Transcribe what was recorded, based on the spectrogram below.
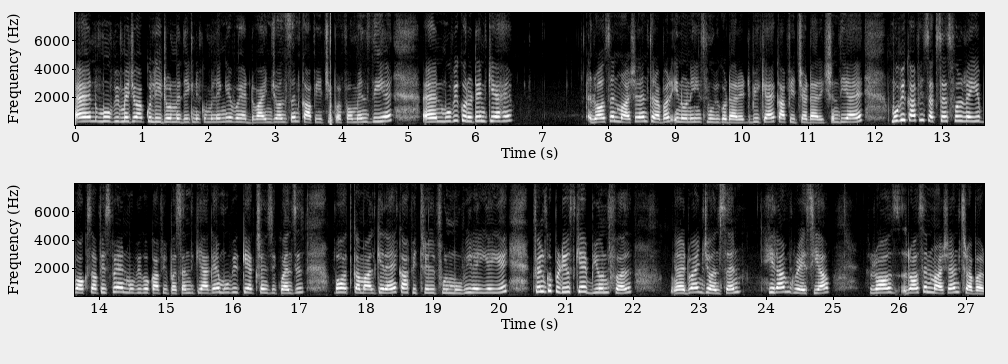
एंड मूवी में जो आपको लीड रोल में देखने को मिलेंगे, वो है डवाइन जॉनसन काफ़ी अच्छी परफॉर्मेंस दी है। एंड मूवी को रिटर्न किया है। रॉसन मार्शल एंड थ्रबर इन्होंने ही इस मूवी को डायरेक्ट भी किया है, काफ़ी अच्छा डायरेक्शन दिया है। मूवी काफ़ी सक्सेसफुल रही है बॉक्स ऑफ़िस पे एंड मूवी को काफ़ी पसंद किया गया। मूवी के एक्शन सीक्वेंसेस बहुत कमाल के रहे हैं, काफ़ी थ्रिलफुल मूवी रही है ये। फ़िल्म को प्रोड्यूस किया है ब्यूनफल Dwayne Johnson Hiram Garcia Rawson Marshall Thurber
